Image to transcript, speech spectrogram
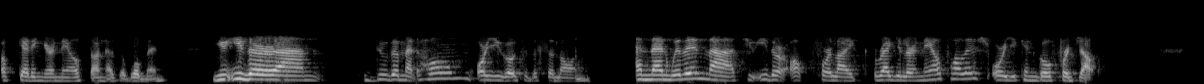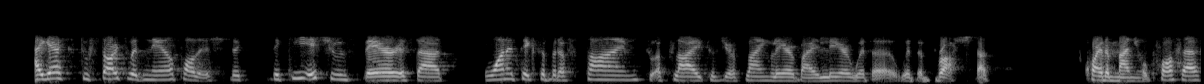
of getting your nails done as a woman. You either um, do them at home or you go to the salon. And then within that, you either opt for like regular nail polish or you can go for gels. I guess to start with nail polish, the, the key issues there is that one, it takes a bit of time to apply because you're applying layer by layer with a, with a brush. That's quite a manual process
